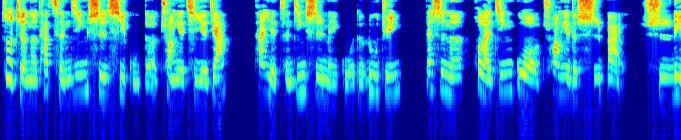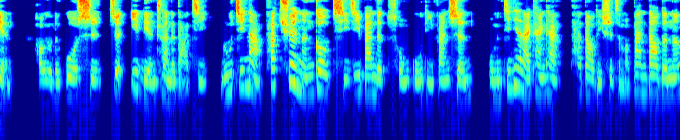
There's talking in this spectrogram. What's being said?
作者呢，他曾经是戏骨的创业企业家，他也曾经是美国的陆军。但是呢，后来经过创业的失败、失恋、好友的过世这一连串的打击，如今啊，他却能够奇迹般的从谷底翻身。我们今天来看看他到底是怎么办到的呢？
